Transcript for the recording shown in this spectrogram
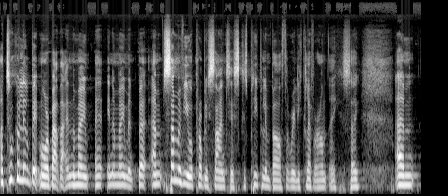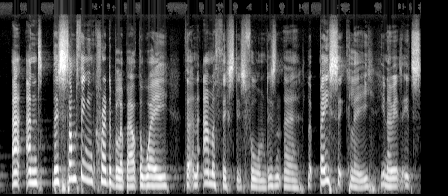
I'll talk a little bit more about that in, mo- uh, in a moment, but um, some of you are probably scientists because people in Bath are really clever, aren't they? So, um, uh, and there's something incredible about the way that an amethyst is formed, isn't there? Look, basically, you know, it, it's,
